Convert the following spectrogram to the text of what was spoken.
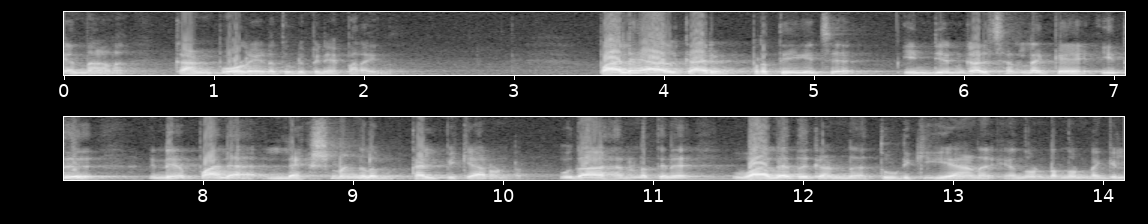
എന്നാണ് കൺപോളയുടെ തുടിപ്പിനെ പറയുന്നത്. പല ആൾക്കാരും പ്രത്യേകിച്ച് ഇന്ത്യൻ കൾച്ചറിലൊക്കെ ഇത് പല ലക്ഷണങ്ങളും കൽപ്പിക്കാറുണ്ട്. ഉദാഹരണത്തിന് വലത് കണ്ണ് തുടിക്കുകയാണ് എന്നുണ്ടെന്നുണ്ടെങ്കിൽ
